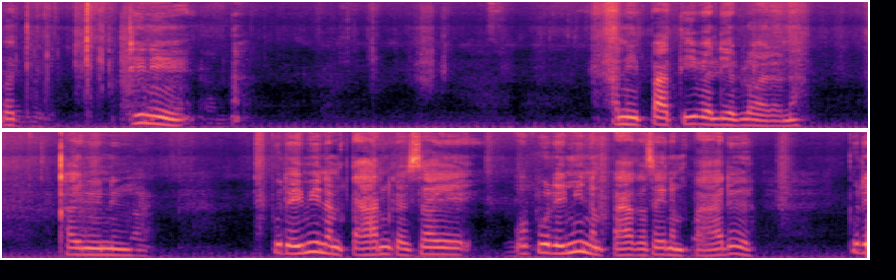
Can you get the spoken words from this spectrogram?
บัดที่นี่ อันนี้ป่าตีไว้เรียบร้อยแล้วนะไข่หน่อยหนึ่งผู้ใดมีน้ำตาลก็ใส่ ว่าผู้ใดมีน้ำปลาก็ใส่น้ำปลาเด้อผู้ใด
